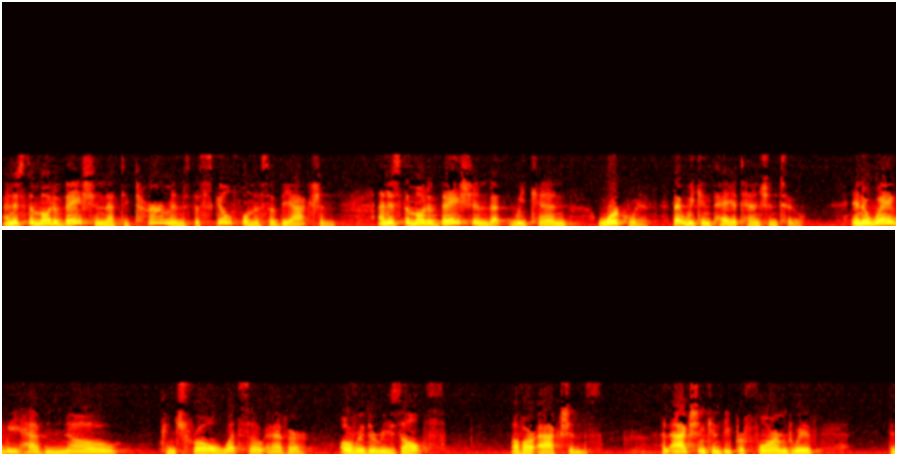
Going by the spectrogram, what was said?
And it's the motivation that determines the skillfulness of the action. And it's the motivation that we can work with, that we can pay attention to. In a way, we have no control whatsoever over the results of our actions. An action can be performed with the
